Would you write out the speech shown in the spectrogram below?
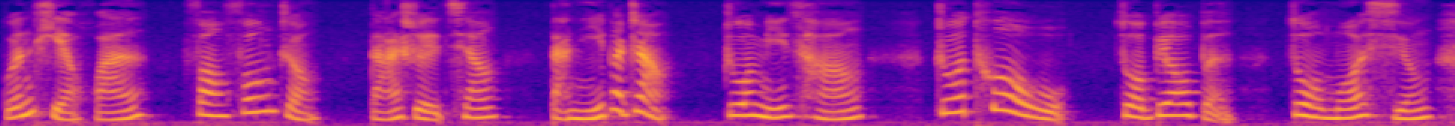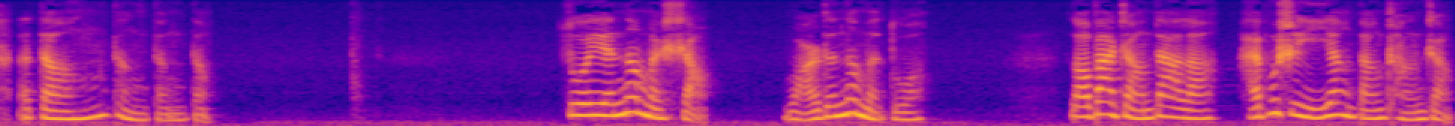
滚铁环、放风筝、打水枪、打泥巴仗、捉迷藏、捉特务、做标本、做模型，啊，等等等等。作业那么少，玩的那么多，老爸长大了还不是一样当厂长？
